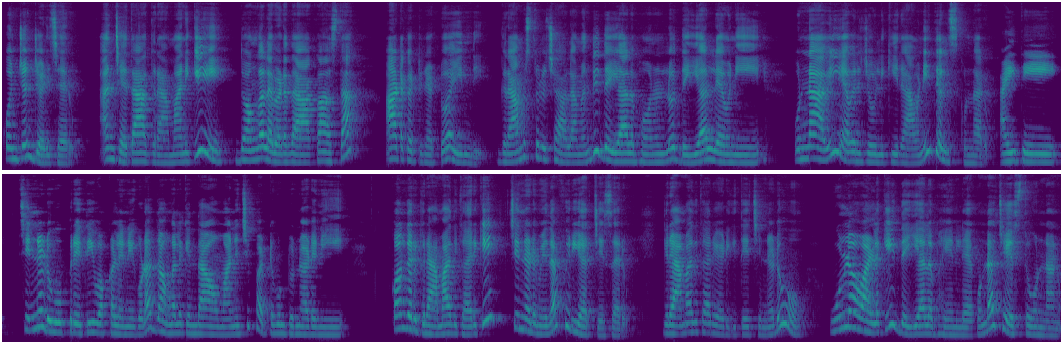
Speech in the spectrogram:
కొంచెం జడిచారు అంచేత ఆ గ్రామానికి దొంగల విడద కాస్త ఆట కట్టినట్టు అయింది. గ్రామస్తులు చాలామంది దెయ్యాల భవనంలో దెయ్యాలు లేవని ఉన్నావి ఎవరి జోలికి రావని తెలుసుకున్నారు. అయితే చిన్నడు ప్రతి ఒక్కళ్ళని కూడా దొంగల కింద అవమానించి పట్టుకుంటున్నాడని కొందరు గ్రామాధికారికి చిన్నడు మీద ఫిర్యాదు చేశారు. గ్రామాధికారి అడిగితే చిన్నడు ఊళ్ళో వాళ్ళకి దెయ్యాల భయం లేకుండా చేస్తూ ఉన్నాను.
